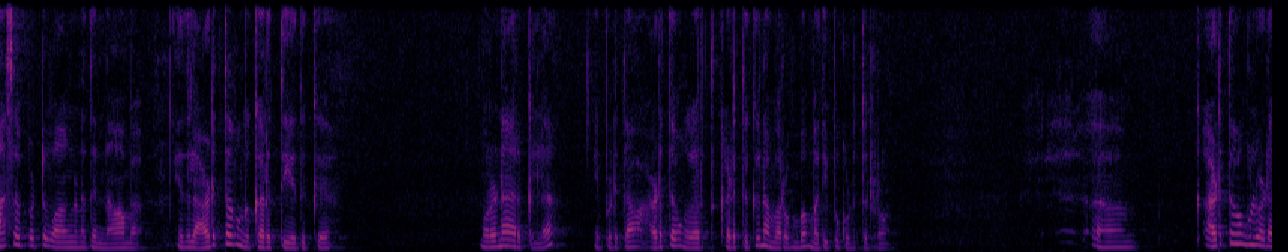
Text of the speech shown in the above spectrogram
ஆசைப்பட்டு வாங்கினது நாம்? இதில் அடுத்தவங்க கருத்து எதுக்கு? முரணாக இருக்குல்ல? இப்படி தான் அடுத்தவங்க கருத்து கருத்துக்கு நம்ம ரொம்ப மதிப்பு கொடுத்துட்றோம். அடுத்தவங்களோட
